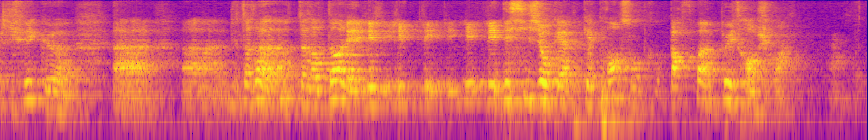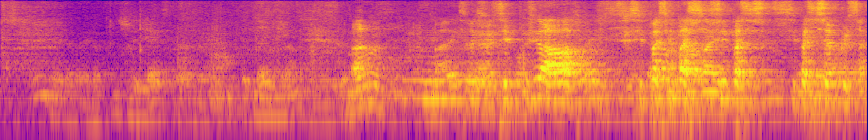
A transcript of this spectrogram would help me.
qui fait que de, temps en, temps, les, décisions qu'elle prend sont parfois un peu étranges. Quoi. C'est pas, pas, pas, c'est pas si simple que ça.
